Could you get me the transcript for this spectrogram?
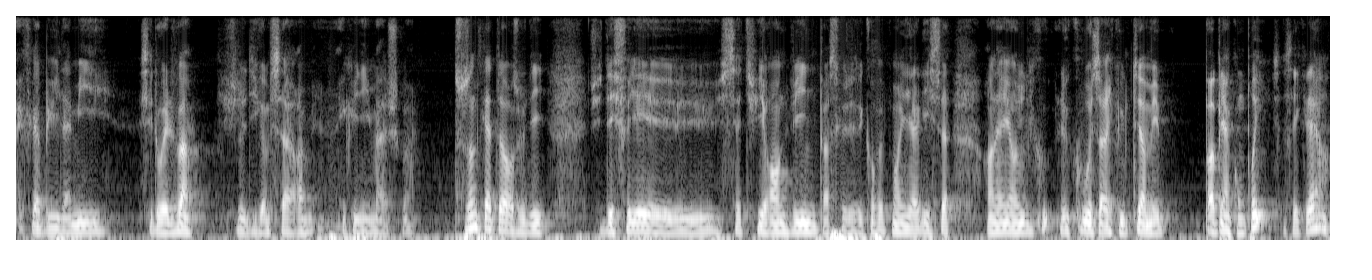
Mais que la biodynamie, c'est l'eau et le vin. Je le dis comme ça, avec une image. Quoi. 74, je vous dis, j'ai défeuillé 7-8 rangs de vignes parce que j'étais complètement idéaliste en ayant eu le cours aux agriculteurs, mais pas bien compris, ça c'est clair,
